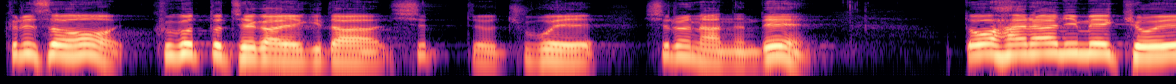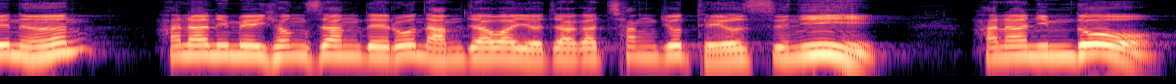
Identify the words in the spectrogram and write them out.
그래서 그것도 제가 여기다 주보에 실어놨는데 또 하나님의 교회는 하나님의 형상대로 남자와 여자가 창조되었으니 하나님도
